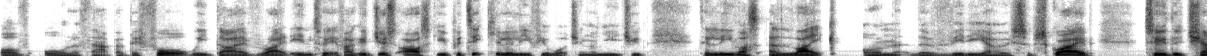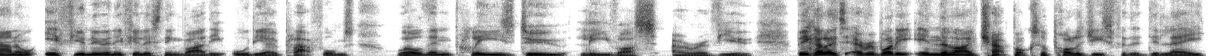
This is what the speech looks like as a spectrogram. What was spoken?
of all of that. But before we dive right into it, if I could just ask you, particularly if you're watching on YouTube, to leave us a like on the video, subscribe to the channel if you're new and if you're listening via the audio platforms, well, then please do leave us a review. Big hello to everybody in the live chat box. Apologies for the delay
